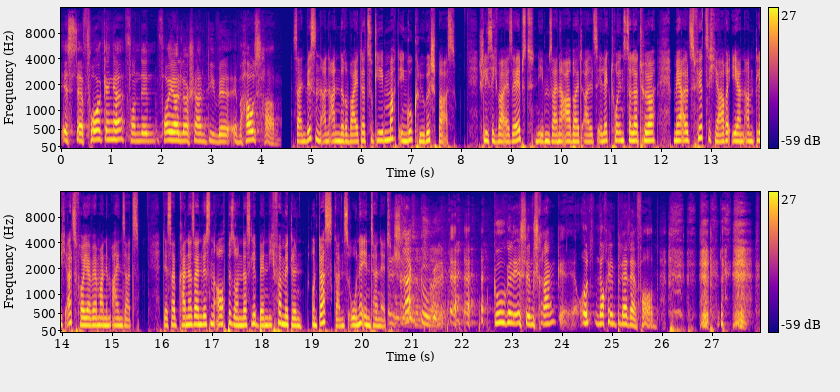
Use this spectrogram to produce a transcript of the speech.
Ist der Vorgänger von den Feuerlöschern, die wir im Haus haben. Sein Wissen an andere weiterzugeben, macht Ingo Klügel Spaß. Schließlich war er selbst, neben seiner Arbeit als Elektroinstallateur, mehr als 40 Jahre ehrenamtlich als Feuerwehrmann im Einsatz. Deshalb kann er sein Wissen auch besonders lebendig vermitteln. Und das ganz ohne Internet. Schrank Google. Google ist im Schrank und noch in Blätterform.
